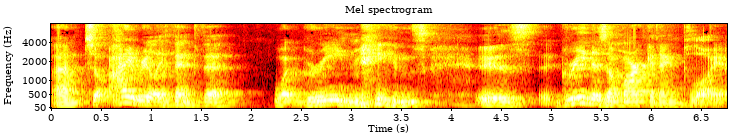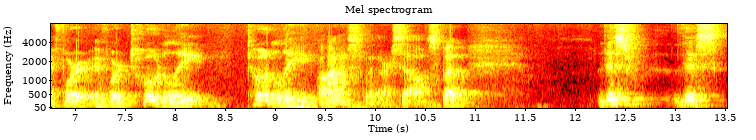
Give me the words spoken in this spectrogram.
Um, so I really think that what green means is green is a marketing ploy if we're if we're totally totally honest with ourselves. But this this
